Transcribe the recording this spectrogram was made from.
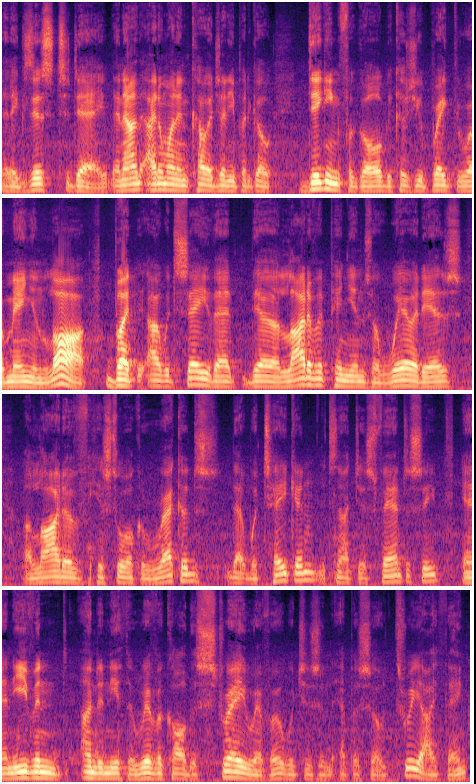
that exist today, and I, I, don't want to encourage anybody to go digging for gold because you break the Romanian law, but I would say that there are a lot of opinions of where it is, a lot of historical records that were taken. It's not just fantasy. And even underneath a river called the Strei River, which is in episode three, I think.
